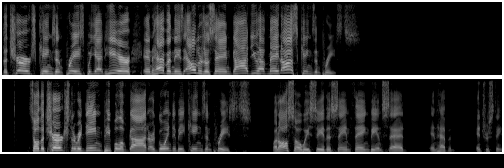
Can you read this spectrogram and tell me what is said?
the church kings and priests, but yet here in heaven, these elders are saying, God, you have made us kings and priests. So the church, the redeemed people of God, are going to be kings and priests. But also, we see the same thing being said in heaven. Interesting.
